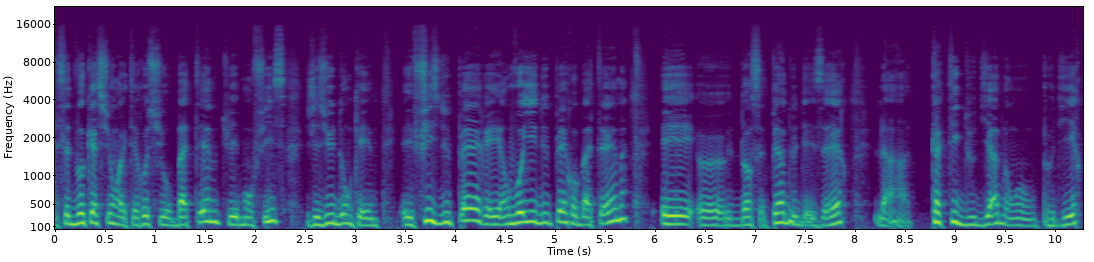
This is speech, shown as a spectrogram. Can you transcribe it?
cette vocation a été reçue au baptême, tu es mon fils. Jésus donc est, fils du Père et envoyé du Père au baptême. Et euh, dans cette période du désert, la tactique du diable, on peut dire,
